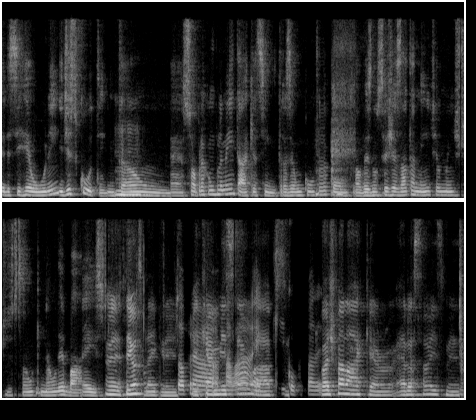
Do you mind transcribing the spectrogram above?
eles se reúnem e discutem. Então, uhum. é, só para complementar, que assim, trazer um contraponto. Talvez não seja exatamente uma instituição que não debate. É isso. É, tem outro da igreja. Só para é que a missa falar, é É que, Pode falar, Carol. Era só isso mesmo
